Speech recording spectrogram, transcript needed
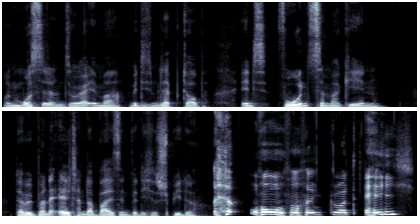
und musste dann sogar immer mit diesem Laptop ins Wohnzimmer gehen, damit meine Eltern dabei sind, wenn ich es spiele. Oh mein Gott, echt?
